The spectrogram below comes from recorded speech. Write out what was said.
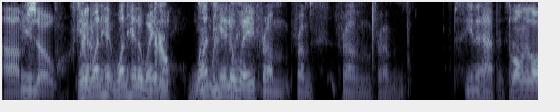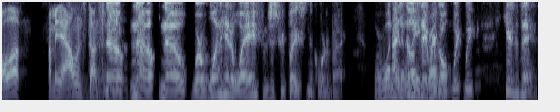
Um, mean, so We're yeah. one hit, one hit away. Better- Though. One we- hit we- away from from from from seeing it happen. So. blowing it all up. I mean, Allen's done for the No, year. no, no. We're one hit away from just replacing the quarterback. We're one I hit still away say from. we're going. We, we here's the thing:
